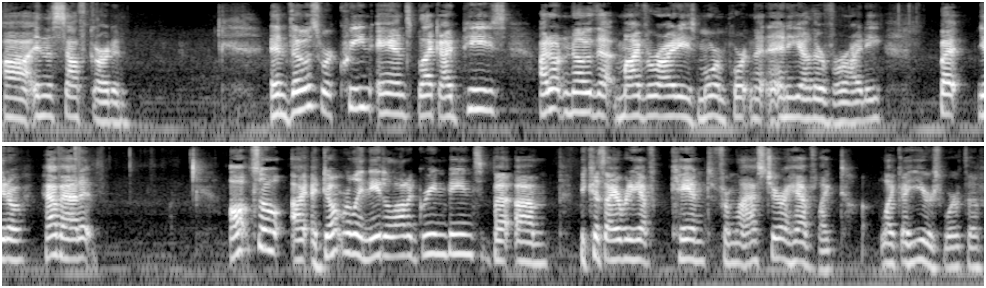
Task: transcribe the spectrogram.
uh, in the south garden. And those were Queen Anne's black-eyed peas. I don't know that my variety is more important than any other variety. But, you know, have at it. Also, I, I, don't really need a lot of green beans, but um, because I already have canned from last year, I have like like a year's worth of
